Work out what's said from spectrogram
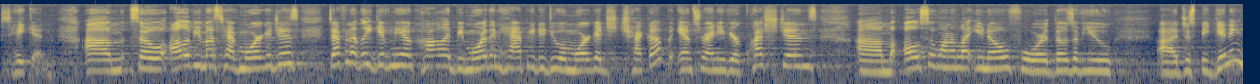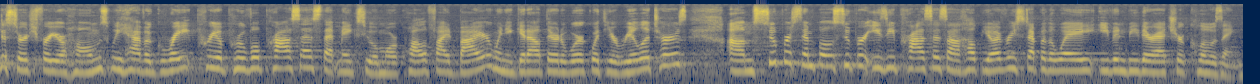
Taken. Um, so, all of you must have mortgages. Definitely give me a call. I'd be more than happy to do a mortgage checkup, answer any of your questions. Um, also, want to let you know for those of you uh, just beginning to search for your homes, we have a great pre approval process that makes you a more qualified buyer when you get out there to work with your realtors. Um, super simple, super easy process. I'll help you every step of the way, even be there at your closing.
